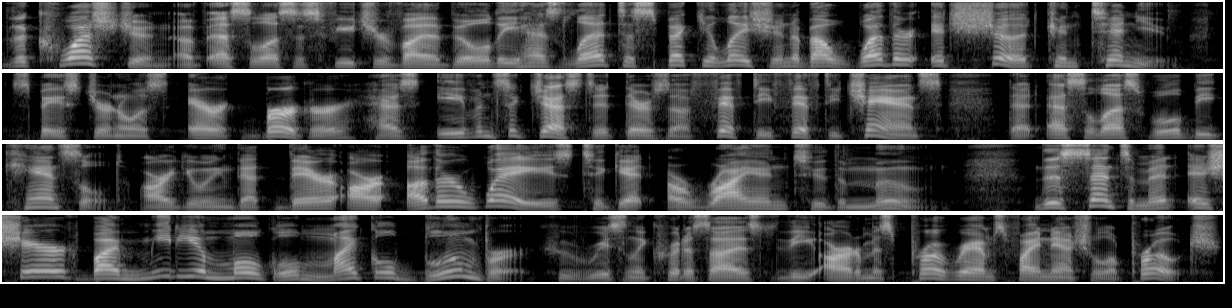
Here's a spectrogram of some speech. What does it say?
The question of SLS's future viability has led to speculation about whether it should continue. Space journalist Eric Berger has even suggested there's a 50-50 chance that SLS will be cancelled, arguing that there are other ways to get Orion to the moon. This sentiment is shared by media mogul Michael Bloomberg, who recently criticized the Artemis program's financial approach.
